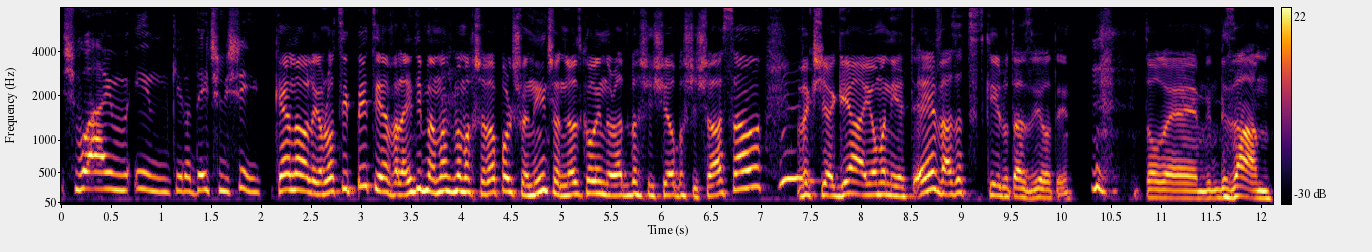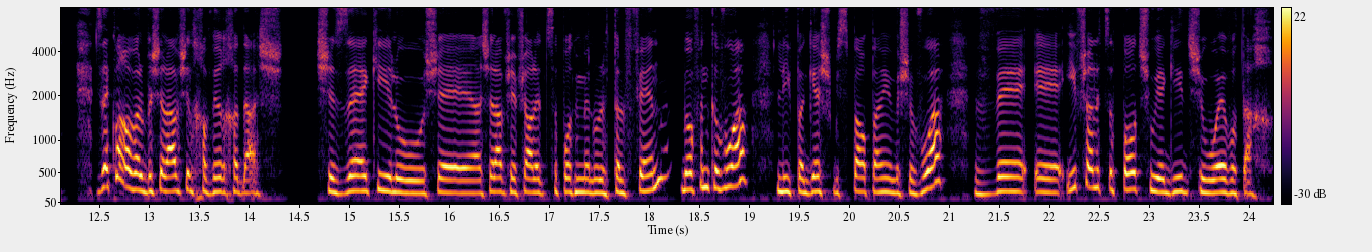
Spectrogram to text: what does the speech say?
שבועיים אין, כאילו דייט שלישי. כן, לא, גם לא ציפיתי, אבל הייתי ממש במחשבה פולשנית, שאני לא אזכור אם נולד בשישי או בשישה עשר, וכשיגיע היום אני אטעה, ואז את כאילו תעזבי אותי. בתור אה, בזעם. זה כבר אבל בשלב של חבר חדש. שזה כאילו שהשלב שאפשר לצפות ממנו לטלפן באופן קבוע, להיפגש מספר פעמים בשבוע, ואי אפשר לצפות שהוא יגיד שהוא אוהב אותך.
